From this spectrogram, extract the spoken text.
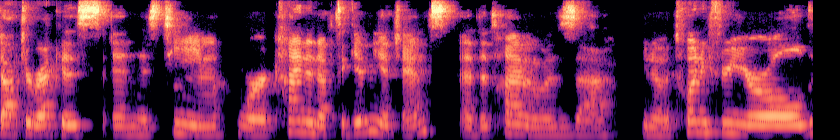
Dr. Reckes and his team were kind enough to give me a chance. At the time, I was, uh, you know, a 23 year old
